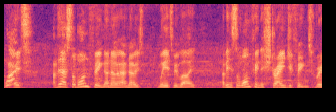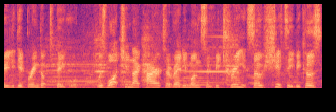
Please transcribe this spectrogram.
what?" It's- I think that's the one thing I know. I know it's weird to me, but I, think it's the one thing the Stranger Things really did bring up to people was watching that character Eddie Munson be treated so shitty because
